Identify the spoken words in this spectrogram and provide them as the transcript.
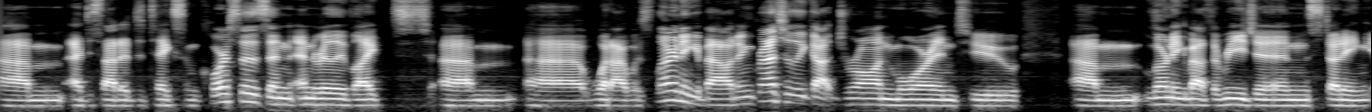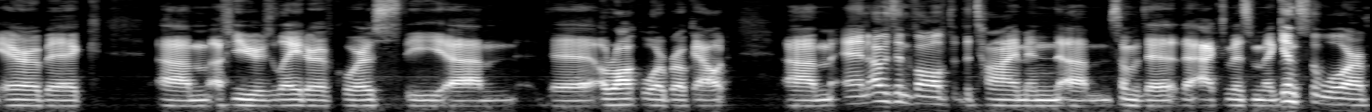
Um, I decided to take some courses and, and really liked um, uh, what I was learning about, and gradually got drawn more into um, learning about the region, studying Arabic. Um, a few years later, of course, the, um, the Iraq War broke out. Um, and I was involved at the time in um, some of the, the activism against the war.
